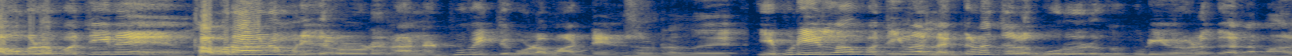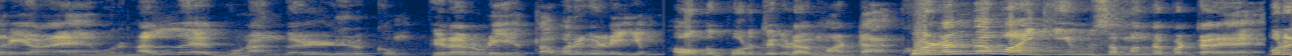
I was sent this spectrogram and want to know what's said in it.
அவங்கள பத்தின தவறான மனிதர்களோடு நான் நட்பு வைத்துக் கொள்ள மாட்டேன்னு சொல்றது. இப்படி எல்லாம் பாத்தீங்கன்னா லக்னத்துல குரு இருக்கக்கூடியவர்களுக்கு அந்த மாதிரி மாதிரியான ஒரு நல்ல குணங்கள் இருக்கும். பிறருடைய தவறுகளையும் அவங்க பொறுத்துக்கிட மாட்டாங்க. குழந்தை வாக்கியம் சம்பந்தப்பட்ட ஒரு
